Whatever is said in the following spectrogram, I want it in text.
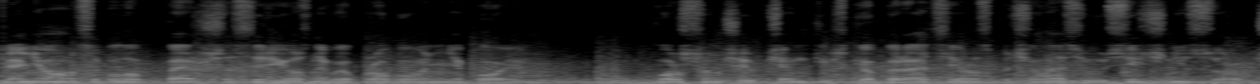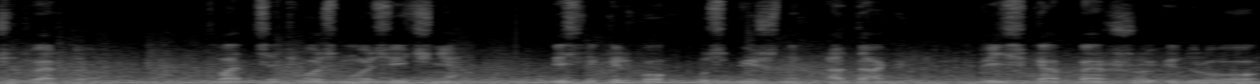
Для нього це було перше серйозне випробування бою. Корсун-Шевченківська операція розпочалася у січні 44-го. 28 січня, після кількох успішних атак, війська першого і другого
